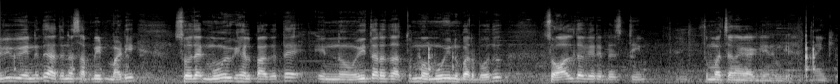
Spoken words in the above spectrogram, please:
ರಿವ್ಯೂ ಏನಿದೆ ಅದನ್ನು ಸಬ್ಮಿಟ್ ಮಾಡಿ. ಸೊ ದಟ್ ಮೂವಿಗೆ ಹೆಲ್ಪ್ ಆಗುತ್ತೆ. ಇನ್ನು ಈ ಥರದ ತುಂಬ ಮೂವಿನೂ ಬರ್ಬೋದು. So all the very best team ತುಂಬ ಚೆನ್ನಾಗಾಗಲಿ ನಿಮಗೆ. ಥ್ಯಾಂಕ್ ಯು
